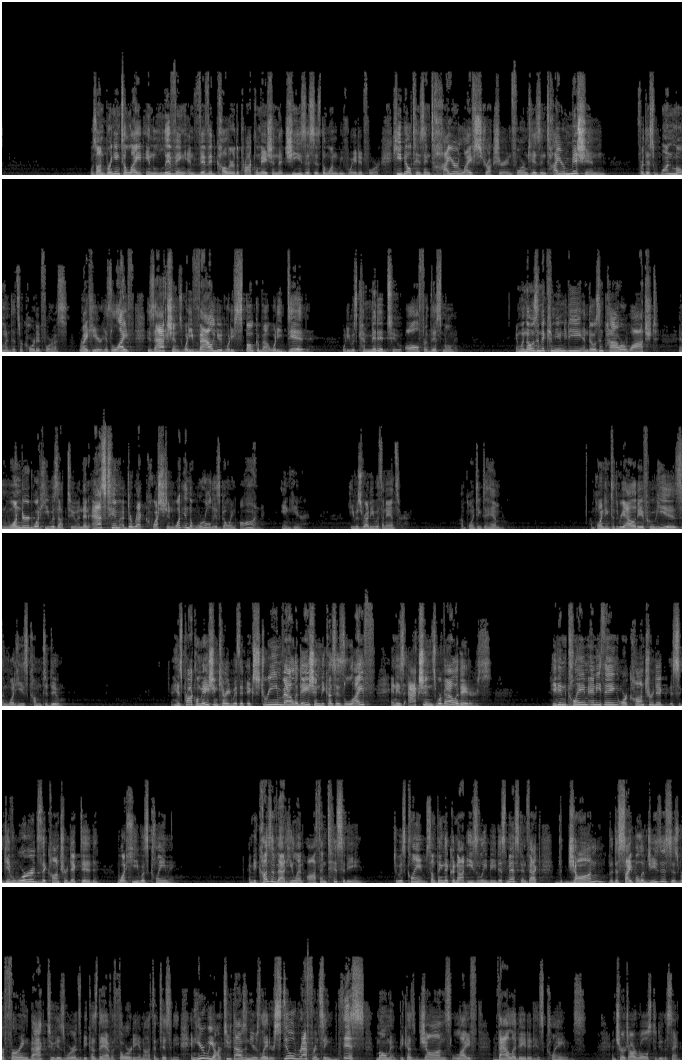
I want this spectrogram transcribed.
was on bringing to light in living and vivid color the proclamation that Jesus is the one we've waited for. He built his entire life structure and formed his entire mission for this one moment that's recorded for us right here his life, his actions, what he valued, what he spoke about, what he did, what he was committed to, all for this moment. And when those in the community and those in power watched and wondered what he was up to, and then asked him a direct question what in the world is going on in here? He was ready with an answer. I'm pointing to him. I'm pointing to the reality of who he is and what he's come to do. And his proclamation carried with it extreme validation because his life and his actions were validators. He didn't claim anything or contradict, give words that contradicted what he was claiming. And because of that, he lent authenticity to his claim, something that could not easily be dismissed. In fact, John, the disciple of Jesus, is referring back to his words because they have authority and authenticity. And here we are, 2,000 years later, still referencing this moment because John's life validated his claims. And, church, our role is to do the same.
